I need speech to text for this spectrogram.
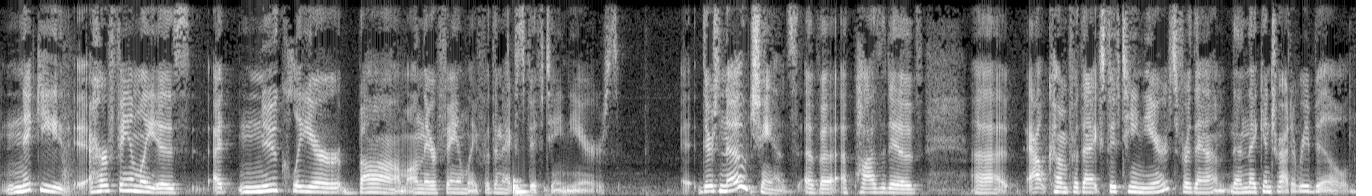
Nikki, her family is a nuclear bomb on their family for the next 15 years there's no chance of a, a positive uh, outcome for the next 15 years for them, then they can try to rebuild.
